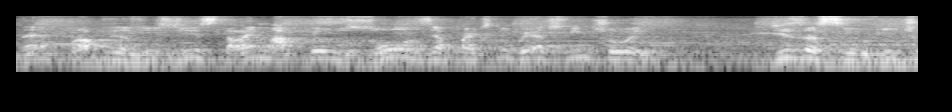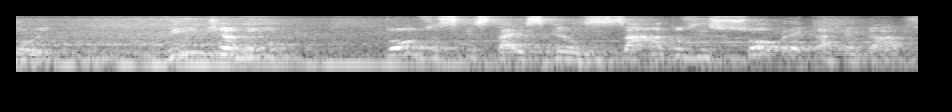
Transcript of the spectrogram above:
né, próprio Jesus disse, está lá em Mateus 11, a partir do verso 28. Diz assim, o 28: Vinde a mim, todos os que estáis cansados e sobrecarregados,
